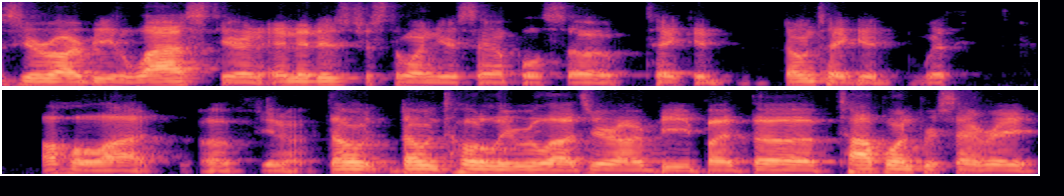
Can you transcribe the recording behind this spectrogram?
zero RB last year, and, and it is just a one year sample. So take it, don't take it with a whole lot of, you know, don't, don't totally rule out zero RB, but the top 1% rate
